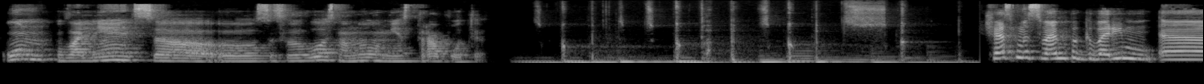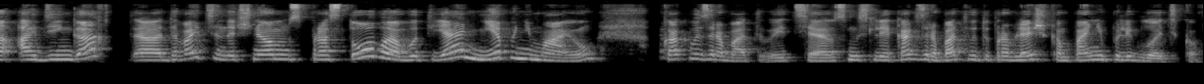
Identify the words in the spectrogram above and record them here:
он увольняется э, со своего основного места работы. Сейчас мы с вами поговорим э, о деньгах. Э, давайте начнем с простого. Вот я не понимаю, как вы зарабатываете, в смысле, как зарабатывают управляющие компании полиглотиков.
